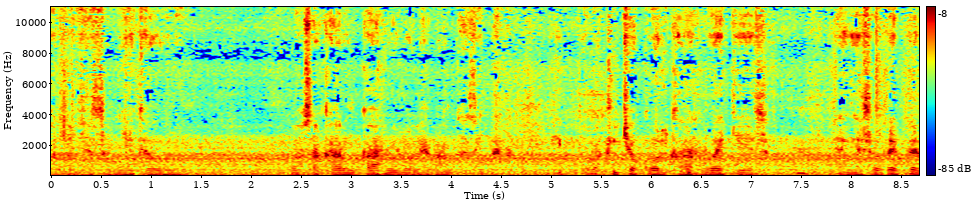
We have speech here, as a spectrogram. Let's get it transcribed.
Anoche soñé que uno va a sacar un carro y lo levanta así. Aquí chocó el carro este y eso. En eso desperté.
